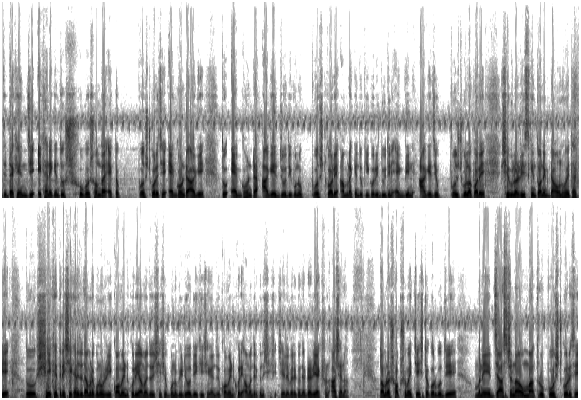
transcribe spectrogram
দেখেন যে এখানে কিন্তু শুভ সন্ধ্যা একটা পোস্ট করেছে এক ঘণ্টা আগে। তো এক ঘণ্টা আগে যদি কোনো পোস্ট করে, আমরা কিন্তু কি করি? দুই দিন, একদিন আগে যে পোস্টগুলো করে সেগুলোর রিস্ক কিন্তু অনেক ডাউন হয়ে থাকে। তো সেক্ষেত্রে সেখানে যদি আমরা কোনো রিকমেন্ড করি, আমরা যদি সেসব কোনো ভিডিও দেখি, সেখানে যদি কমেন্ট করি, আমাদের কিন্তু সে- কিন্তু একটা রিয়াকশন আসে না। তো আমরা সবসময় চেষ্টা করব যে মানে জাস্ট নাও মাত্র পোস্ট করেছে,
